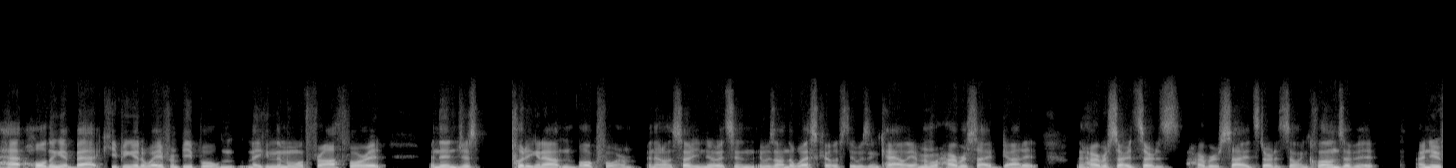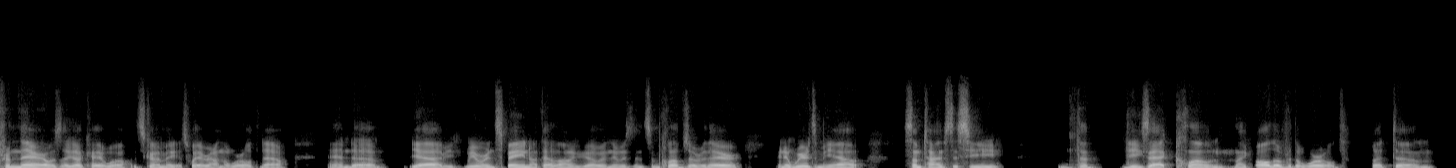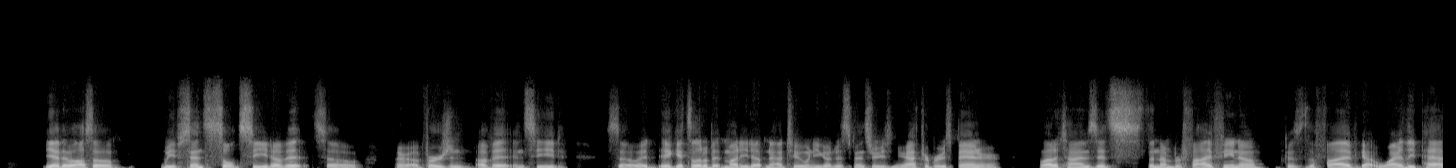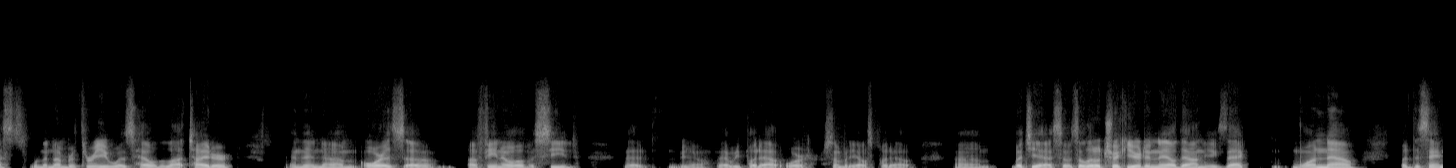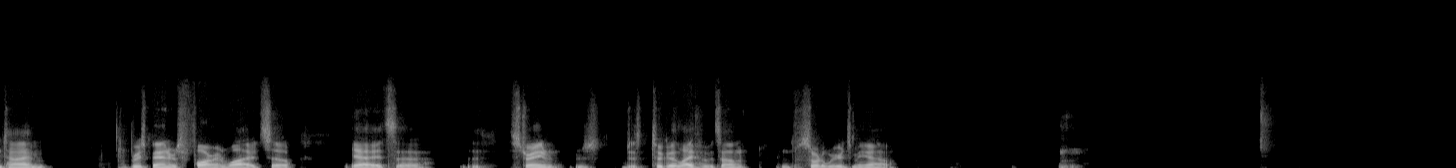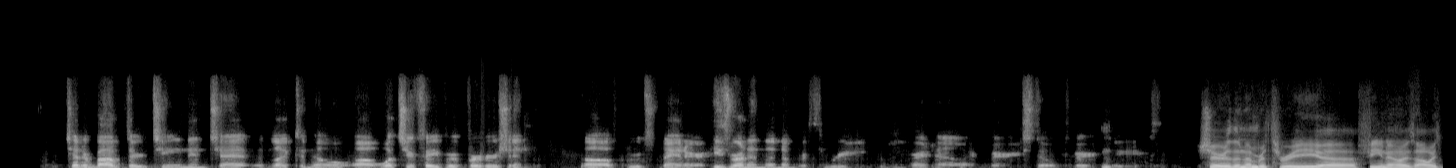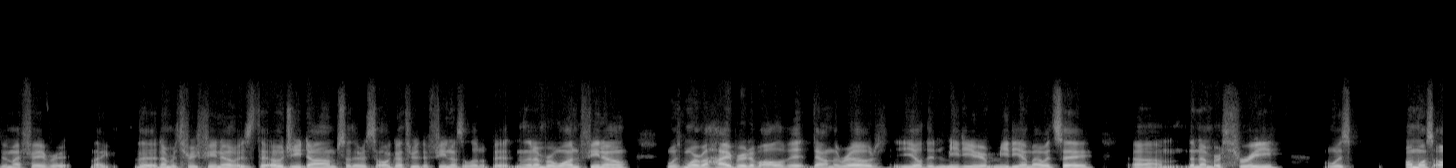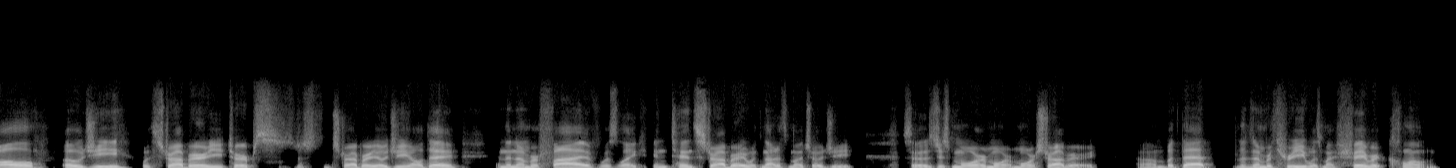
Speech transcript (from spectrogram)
ha- holding it back, keeping it away from people, m- making them almost froth for it, and then just putting it out in bulk form. And then all of a sudden, you knew it's in. It was on the West Coast. It was in Cali. I remember Harborside got it, and Harborside started Harborside started selling clones of it. I knew from there. I was like, okay, well, it's going to make its way around the world now. And uh, yeah, I mean, we were in Spain not that long ago, and it was in some clubs over there, and it weirds me out sometimes to see the the exact clone like all over the world. But um, yeah, there also we've since sold seed of it, so or a version of it in seed. So it, it gets a little bit muddied up now too when you go to dispensaries and you're after Bruce Banner. A lot of times it's the number five pheno because the five got widely passed when the number three was held a lot tighter. And then um, or it's a, a pheno of a seed that you know that we put out or somebody else put out. Um, but yeah, so it's a little trickier to nail down the exact one now, but at the same time, Bruce Banner's far and wide. So yeah, it's a uh, strain just took a life of its own and sort of weirds me out. Cheddar Bob 13 in chat would like to know uh, what's your favorite version of Bruce Banner? He's running the number three right now. I'm very stoked, very mm. pleased. Sure. The number three uh Pheno has always been my favorite. Like the number three Pheno is the OG Dom. So there's I'll go through the Phenos a little bit. And the number one Pheno was more of a hybrid of all of it down the road, yielded medium, medium, I would say. Um, the number three was almost all OG with strawberry terps, just strawberry OG all day. And the number five was like intense strawberry with not as much OG. So it's just more and more and more strawberry. Um, but that the number three was my favorite clone.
